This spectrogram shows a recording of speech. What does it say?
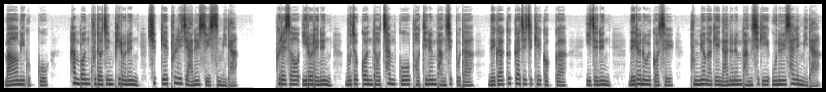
마음이 굳고 한번 굳어진 피로는 쉽게 풀리지 않을 수 있습니다. 그래서 1월에는 무조건 더 참고 버티는 방식보다 내가 끝까지 지킬 것과 이제는 내려놓을 것을 분명하게 나누는 방식이 운을 살립니다.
